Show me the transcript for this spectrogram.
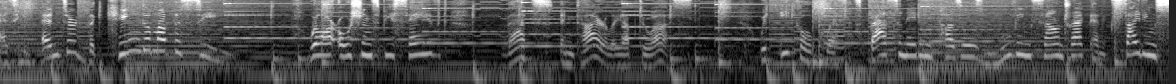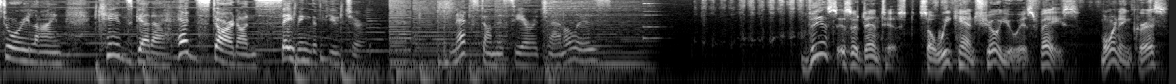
as he entered the kingdom of the sea. Will our oceans be saved? That's entirely up to us. With EcoQuest's fascinating puzzles, moving soundtrack, and exciting storyline, kids get a head start on saving the future. Next on the Sierra Channel is This is a dentist, so we can't show you his face. Morning, Chris.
